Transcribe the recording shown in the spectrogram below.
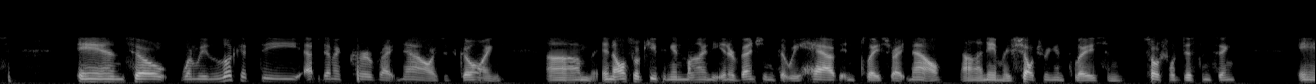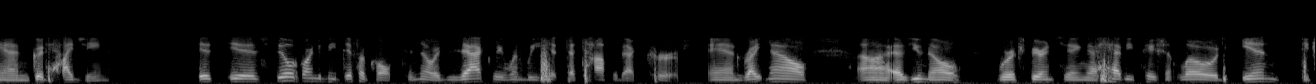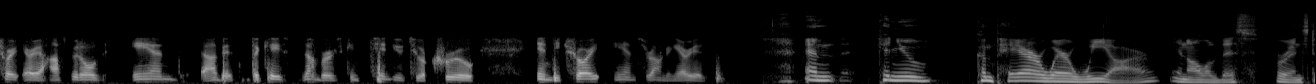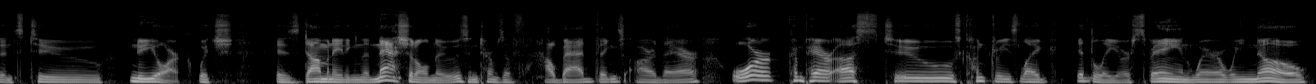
And so when we look at the epidemic curve right now as it's going, um, and also keeping in mind the interventions that we have in place right now, uh, namely sheltering in place and social distancing and good hygiene, it is still going to be difficult to know exactly when we hit the top of that curve. And right now, uh, as you know, we're experiencing a heavy patient load in Detroit area hospitals, and uh, the, the case numbers continue to accrue in Detroit and surrounding areas. And can you compare where we are in all of this, for instance, to New York, which is dominating the national news in terms of how bad things are there, or compare us to countries like Italy or Spain, where we know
